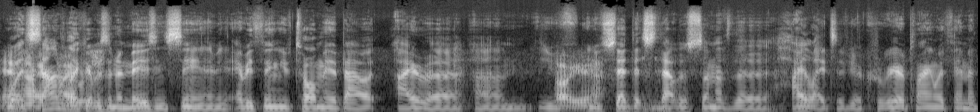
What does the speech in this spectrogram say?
well, it sounded like it was an amazing scene. I mean, everything you've told me about Ira, um, you've, oh, yeah. you've said that that was some of the highlights of your career, playing with him at,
